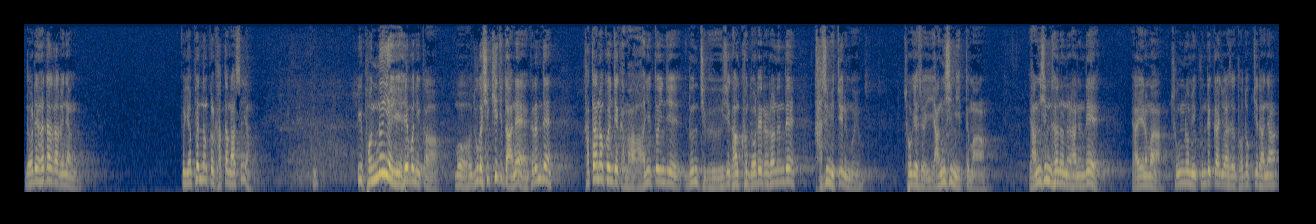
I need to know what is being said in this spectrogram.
노래하다가 그냥 그 옆에 있는 걸 갖다 놨어요. 이게 본능이에요, 해보니까. 뭐, 누가 시키지도 않아. 그런데 갖다 놓고 이제 가만히 또 이제 눈 지그시 감고 노래를 하는데 가슴이 뛰는 거예요. 속에서 양심이 있더만. 양심 선언을 하는데, 야, 이놈아, 중놈이 군대까지 와서 도둑질 하냐?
